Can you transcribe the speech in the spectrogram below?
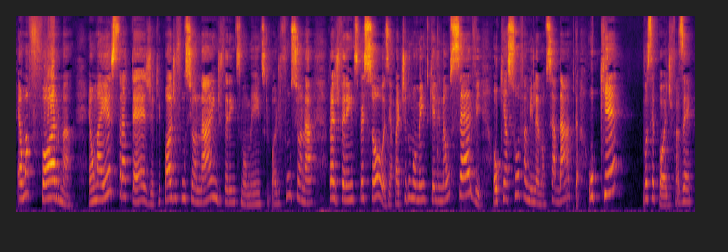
é uma forma, é uma estratégia que pode funcionar em diferentes momentos, que pode funcionar para diferentes pessoas, e a partir do momento que ele não serve ou que a sua família não se adapta, o que você pode fazer?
